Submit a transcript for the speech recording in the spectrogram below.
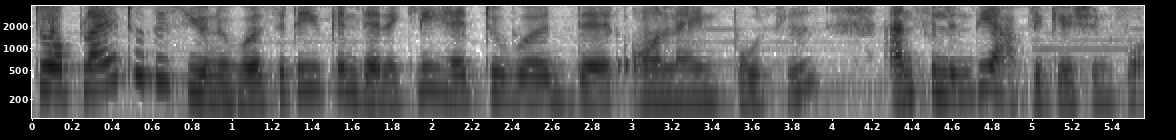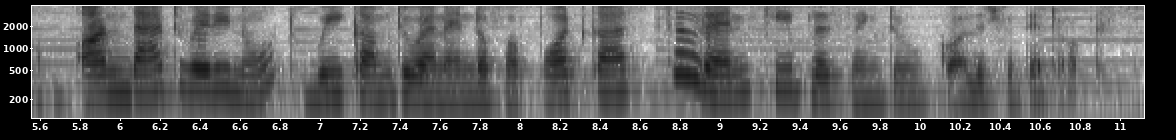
To apply to this university, you can directly head toward their online portal and fill in the application form. On that very note, we come to an end of our podcast. Till then, keep listening to College Vidya Talks.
